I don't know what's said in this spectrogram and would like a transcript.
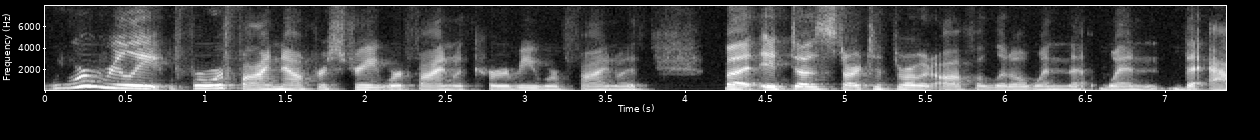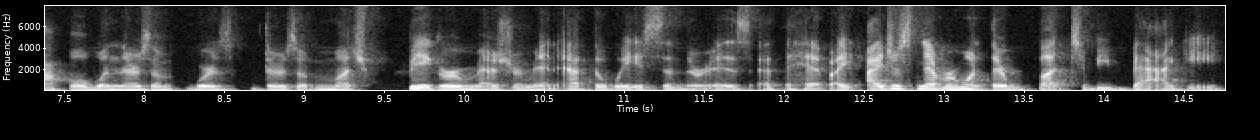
we're really for we're fine now for straight. We're fine with curvy. We're fine with but it does start to throw it off a little when the when the apple when there's a where's there's a much bigger measurement at the waist than there is at the hip. I, I just never want their butt to be baggy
